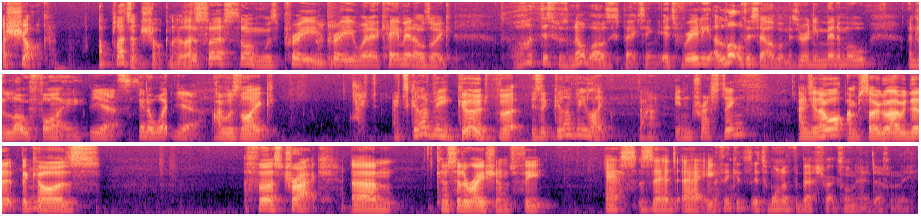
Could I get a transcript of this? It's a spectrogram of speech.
A shock, a pleasant shock, no less. The first song was pretty, pretty. When it came in, I was like, "What? This was not what I was expecting." It's really a lot of this album is really minimal and lo-fi Yes. in a way. Yeah. I was like, it's gonna be good, but is it gonna be like that interesting? And you know what? I'm so glad we did it because first track, um, considerations feat SZA. I think it's it's one of the best tracks on here, definitely.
